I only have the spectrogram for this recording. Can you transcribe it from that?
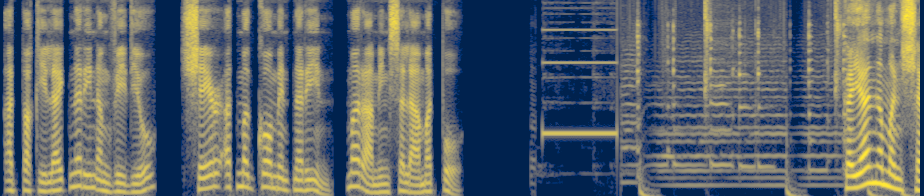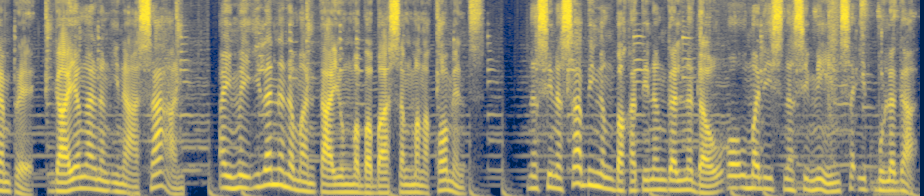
at paki-like na rin ang video, share at mag-comment na rin. Maraming salamat po. Kaya naman syempre, gaya nga ng inaasahan, ay may ilan na naman tayong mababasang mga comments, na sinasabing ng baka tinanggal na daw o umalis na si Min sa Itbulaga.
